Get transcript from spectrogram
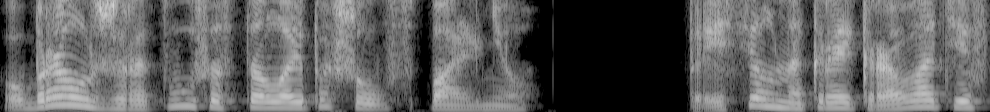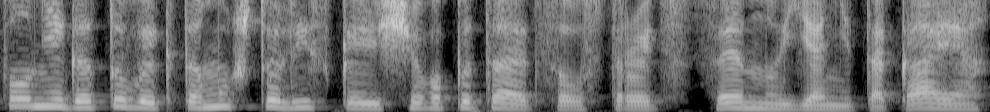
Убрал жратву со стола и пошел в спальню. Присел на край кровати, вполне готовый к тому, что Лиска еще попытается устроить сцену «Я не такая»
